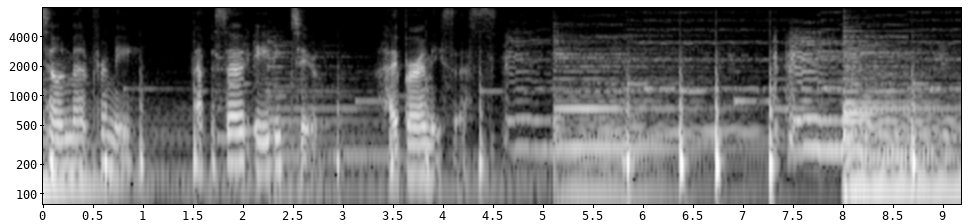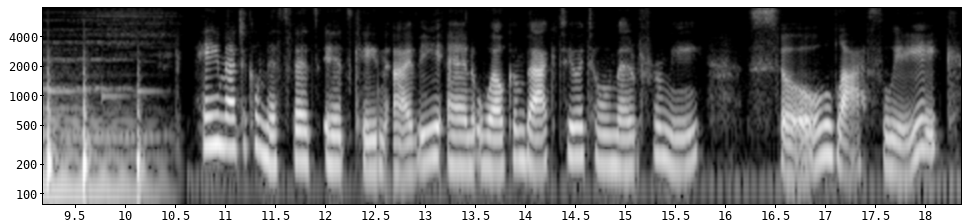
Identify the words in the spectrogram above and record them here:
Atonement for Me, Episode 82 Hyperemesis. Hey, Magical Misfits, it's Kaidain Ivy, and welcome back to Atonement for Me. So, last week,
